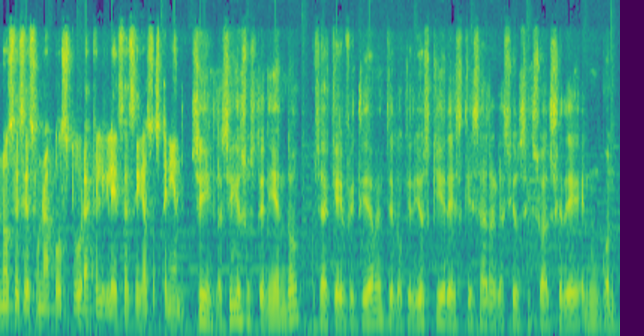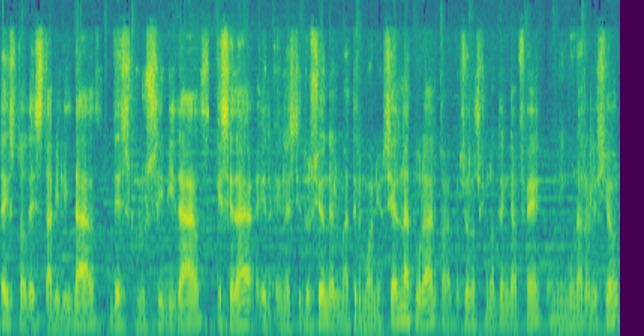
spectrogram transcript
No sé si es una postura que la iglesia siga sosteniendo. Sí, la sigue sosteniendo, o sea que efectivamente lo que Dios quiere es que esa relación sexual se dé en un contexto de estabilidad, de exclusividad, que se da en, la institución del matrimonio, sea el natural para personas que no tengan fe o ninguna religión,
